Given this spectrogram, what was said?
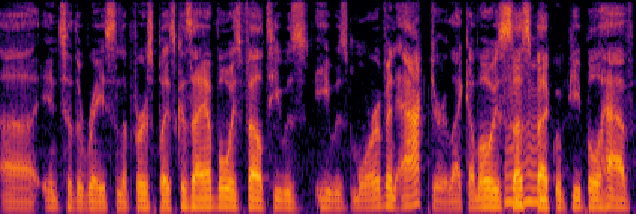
uh, into the race in the first place because I have always felt he was he was more of an actor. Like I'm always suspect when people have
